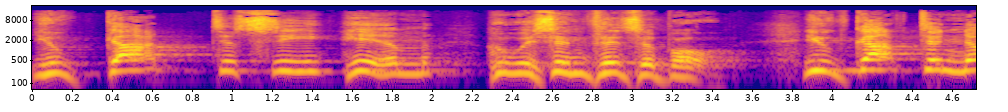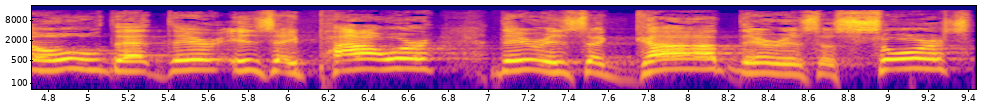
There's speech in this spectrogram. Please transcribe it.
You've got to see Him who is invisible. You've got to know that there is a power, there is a God, there is a source,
